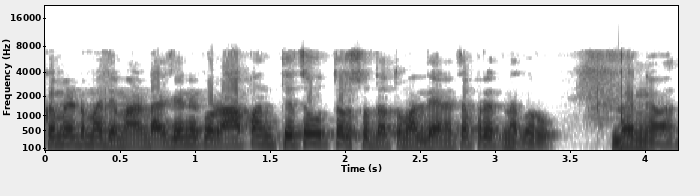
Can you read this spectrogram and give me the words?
कमेंटमध्ये मांडा जेणेकरून आपण त्याचं उत्तर सुद्धा तुम्हाला देण्याचा प्रयत्न करू. धन्यवाद.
